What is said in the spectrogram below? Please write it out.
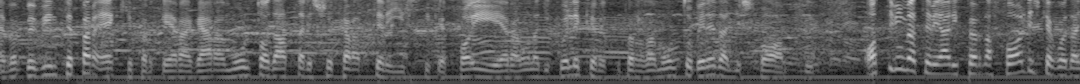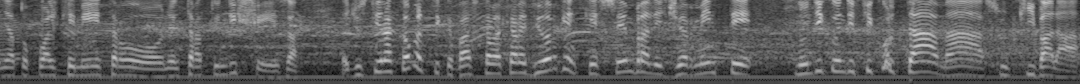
ne avrebbe vinte parecchie perché era gara molto adatta alle sue caratteristiche, poi era una di quelle che recuperava molto bene dagli sforzi. Ottimi materiali per la Follis che ha guadagnato qualche metro nel tratto in discesa. E Giustina Kovalci va a scavalcare Björgen che sembra leggermente, non dico in difficoltà, ma sul chi va là.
